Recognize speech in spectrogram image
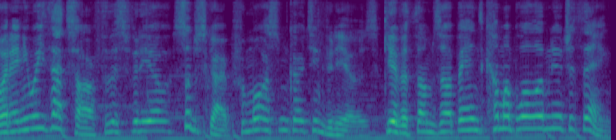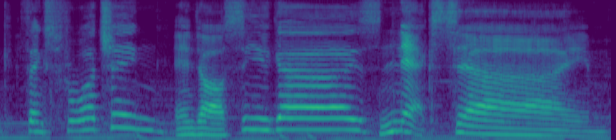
But anyway, that's all for this video. Subscribe for more awesome cartoon videos. Give a thumbs up and comment below let me know what you think. Thanks for watching, and I'll see you guys next time.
